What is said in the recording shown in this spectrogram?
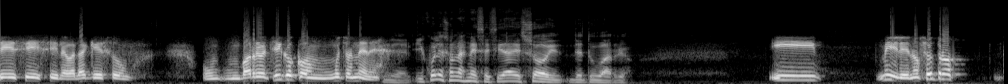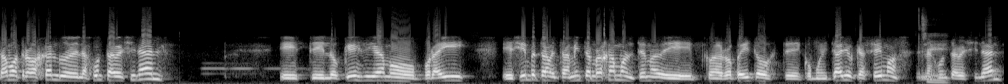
Sí, sí, sí, la verdad que es un, un, barrio chico con muchos nenes. Bien. ¿Y cuáles son las necesidades hoy de tu barrio? Y mire, nosotros estamos trabajando de la Junta Vecinal, este, lo que es, digamos, por ahí, eh, siempre también trabajamos en el tema de, con el ropadito este, comunitario que hacemos en la Junta Vecinal,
